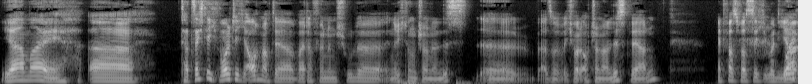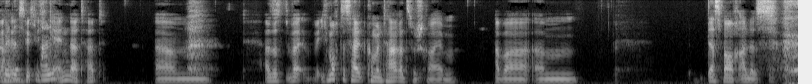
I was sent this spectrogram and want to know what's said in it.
Ja, Mai. Äh, tatsächlich wollte ich auch nach der weiterführenden Schule in Richtung Journalist, äh, also ich wollte auch Journalist werden. Etwas, was sich über die Jahre halt wirklich geändert hat. Ähm, also es, ich mochte es halt, Kommentare zu schreiben. Aber ähm, das war auch alles.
